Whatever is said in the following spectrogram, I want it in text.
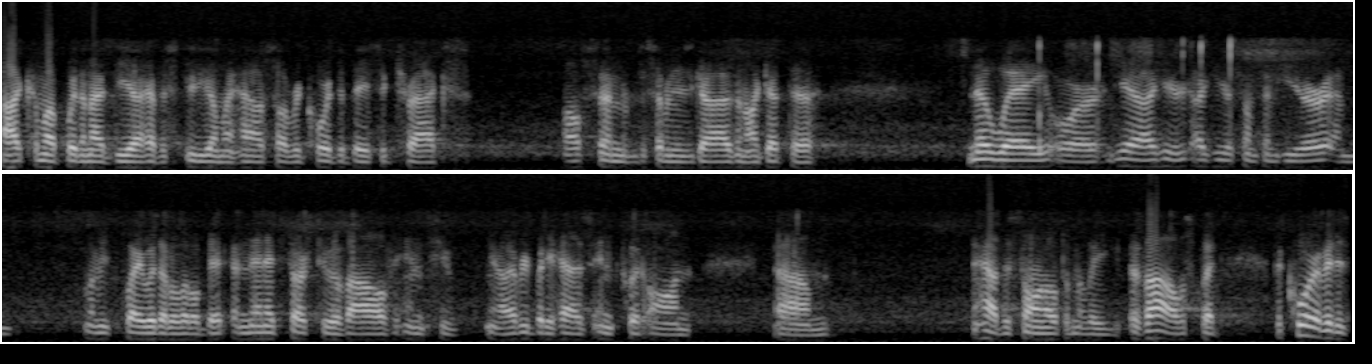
I come up with an idea. I have a studio in my house. I'll record the basic tracks. I'll send them to some of these guys, and I'll get the no way or yeah, I hear I hear something here, and let me play with it a little bit, and then it starts to evolve into you know everybody has input on um, how the song ultimately evolves, but the core of it is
